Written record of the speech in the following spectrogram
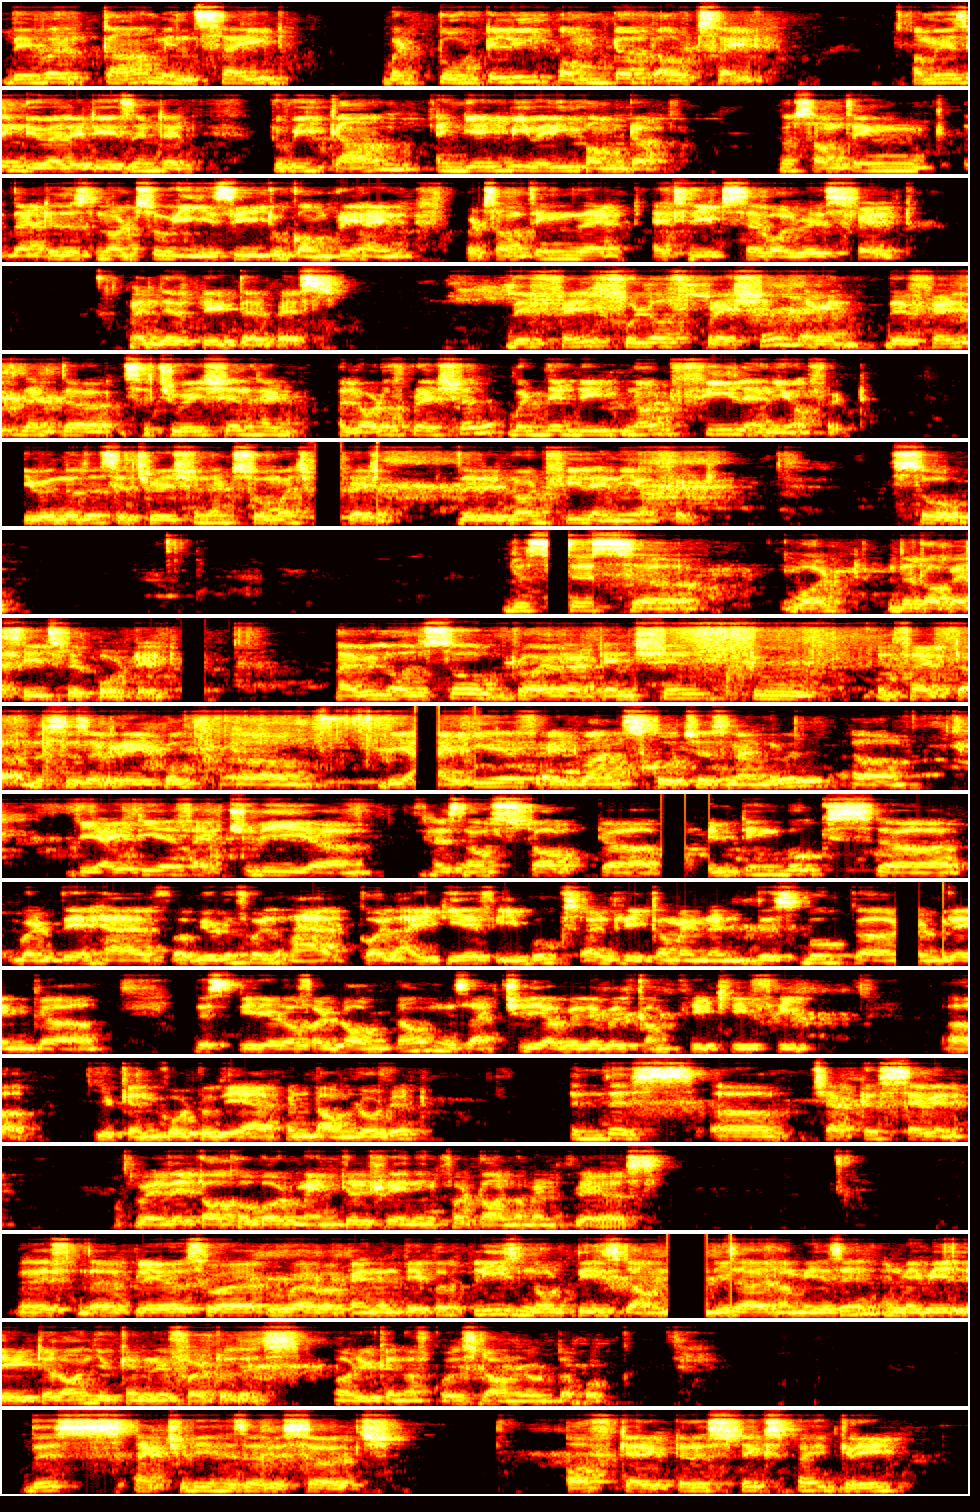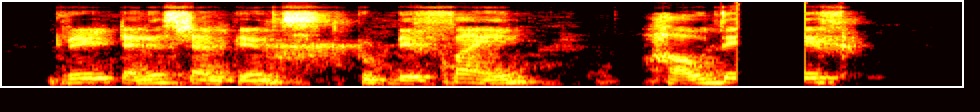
They were calm inside, but totally pumped up outside. Amazing duality, isn't it? To be calm and yet be very pumped up. Something that is not so easy to comprehend, but something that athletes have always felt when they played their best. They felt full of pressure. I mean, they felt that the situation had a lot of pressure, but they did not feel any of it. Even though the situation had so much pressure, they did not feel any of it. So, this is uh, what the top athletes reported. I will also draw your attention to, in fact, uh, this is a great book, um, the ITF Advanced Coaches Manual. Um, the ITF actually um, has now stopped uh, printing books, uh, but they have a beautiful app called ITF eBooks. I'll recommend. And this book uh, during this period of a lockdown is actually available completely free. You can go to the app and download it. In this chapter seven, where they talk about mental training for tournament players. If the players who, are, who have a pen and paper, please note these down. These are amazing, and maybe later on you can refer to this, or you can, of course, download the book. This actually has a research of characteristics by great great tennis champions to define how they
